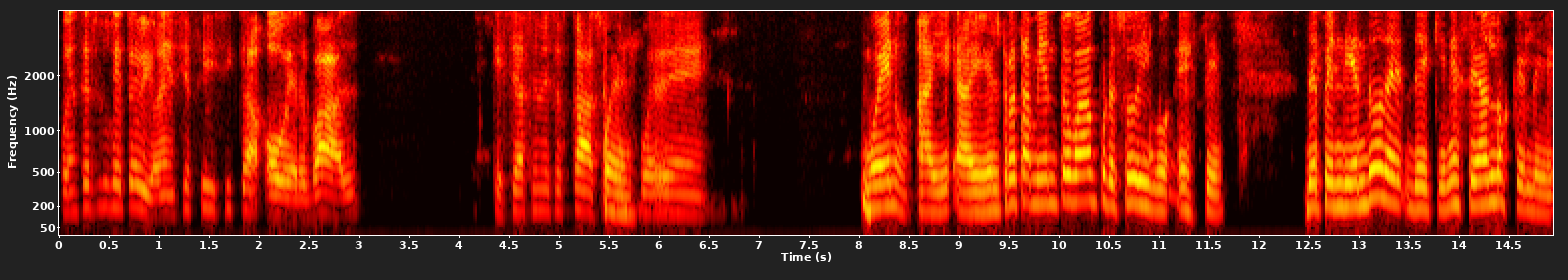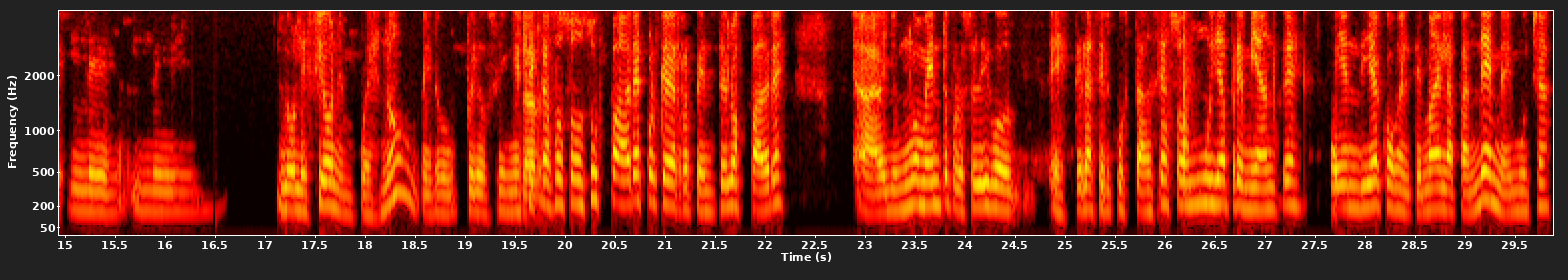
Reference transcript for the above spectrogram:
pueden ser sujetos de violencia física o verbal. ¿Qué se hace en esos casos? Pues, puede... Bueno, ahí, ahí el tratamiento va, por eso digo, este, dependiendo de, de quiénes sean los que le, le, lo lesionen, pues, ¿no? Pero, pero si en este caso son sus padres, porque de repente los padres hay un momento, por eso digo, este, las circunstancias son muy apremiantes hoy en día con el tema de la pandemia. Hay mucha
